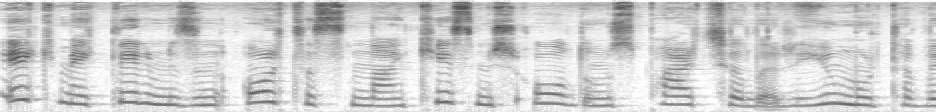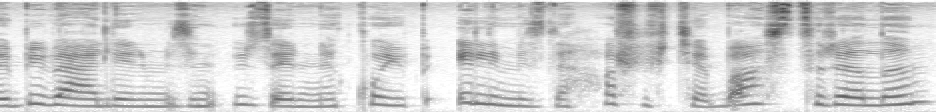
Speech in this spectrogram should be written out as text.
Ekmeklerimizin ortasından kesmiş olduğumuz parçaları yumurta ve biberlerimizin üzerine koyup elimizle hafifçe bastıralım.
